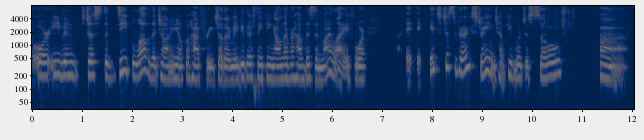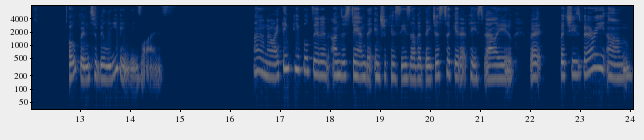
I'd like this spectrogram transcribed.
or even just the deep love that John and Yoko had for each other. Maybe they're thinking, I'll never have this in my life. Or it, it's just very strange how people are just so uh, open to believing these lies. I don't know. I think people didn't understand the intricacies of it. They just took it at face value. But but she's very um,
